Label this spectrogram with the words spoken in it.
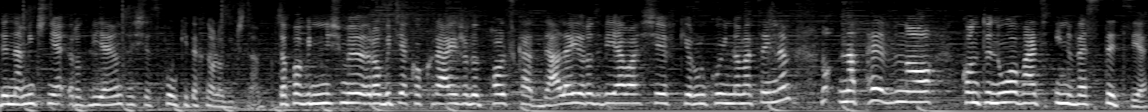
dynamicznie rozwijające się spółki technologiczne. Co powinniśmy robić jako kraj, żeby Polska dalej rozwijała się w kierunku innowacyjnym? No, na pewno kontynuować inwestycje,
